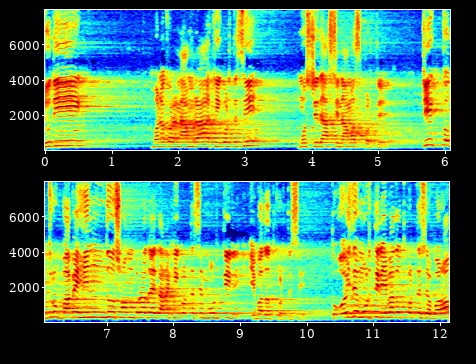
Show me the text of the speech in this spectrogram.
যদি মনে করেন আমরা কি করতেছি? মসজিদে আসছি, নামাজ পড়তে। ঠিক তদ্রুপভাবে হিন্দু সম্প্রদায় তারা কি করতেছে? মূর্তির ইবাদত করতেছে। তো ওই যে মূর্তির ইবাদত করতেছে, বরং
